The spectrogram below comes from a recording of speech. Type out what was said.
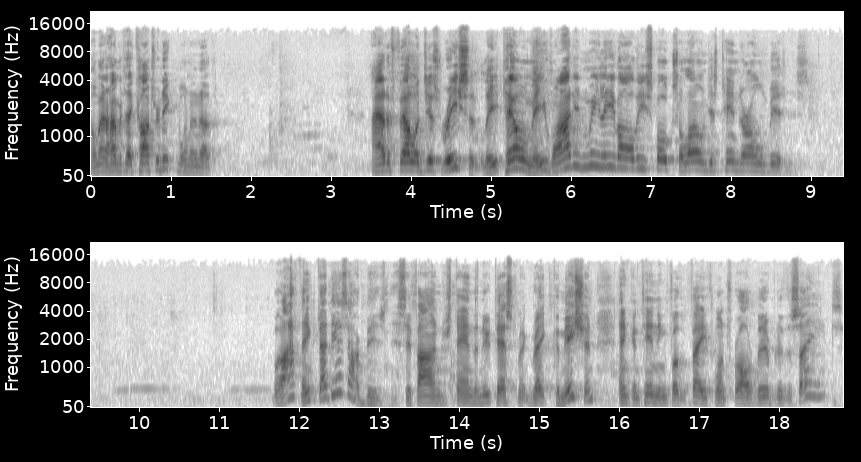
no matter how much they contradict one another. I had a fellow just recently tell me, why didn't we leave all these folks alone, just tend their own business? Well, I think that is our business if I understand the New Testament Great Commission and contending for the faith once for all delivered to the saints.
